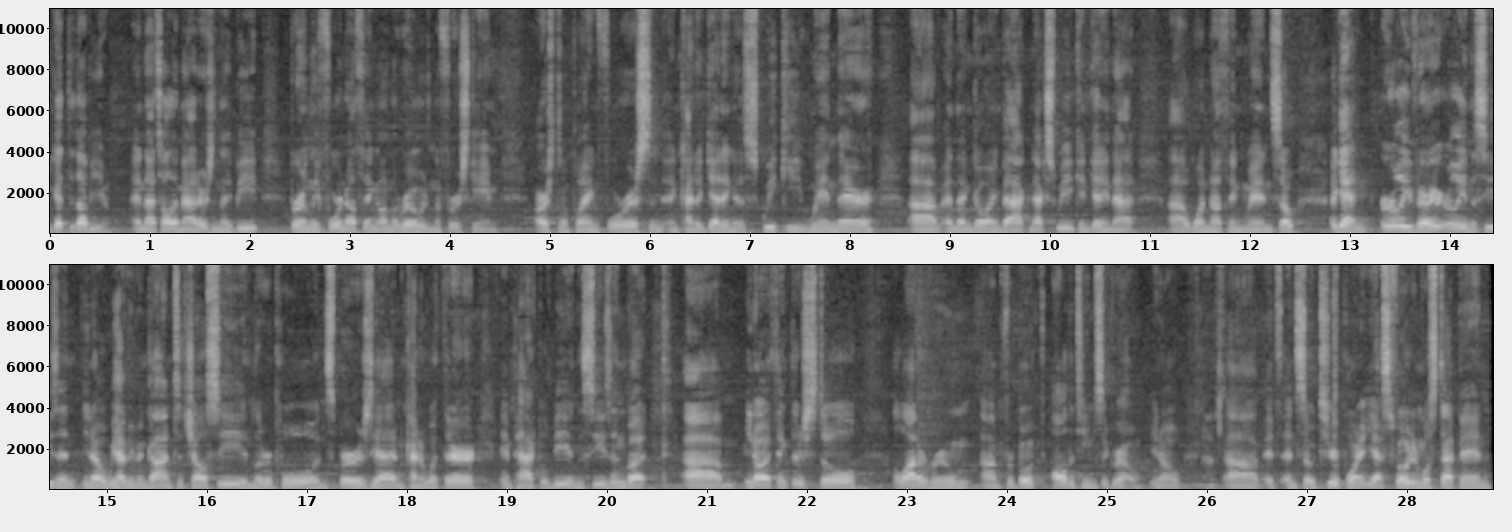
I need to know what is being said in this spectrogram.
you get the W, and that's all that matters. And they beat Burnley 4 0 on the road in the first game. Arsenal playing Forest and, and kind of getting a squeaky win there, um, and then going back next week and getting that uh, 1 0 win. So, again, early, very early in the season. You know, we haven't even gone to Chelsea and Liverpool and Spurs yet, and kind of what their impact will be in the season. But um, you know, I think there's still a lot of room um, for both all the teams to grow. You know, uh, it's, and so to your point, yes, Foden will step in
